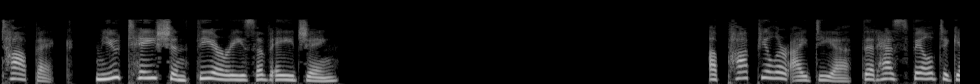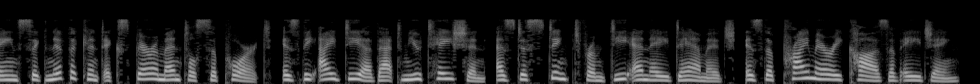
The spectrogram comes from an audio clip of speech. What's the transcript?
Topic: Mutation theories of aging. A popular idea, that has failed to gain significant experimental support, is the idea that mutation, as distinct from DNA damage, is the primary cause of aging.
